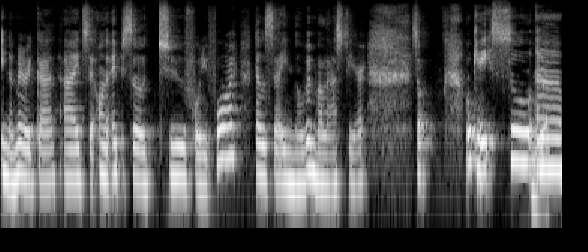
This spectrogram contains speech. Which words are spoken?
in America. Uh, it's on episode 244. That was uh, in November last year. So, okay. So, yeah.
